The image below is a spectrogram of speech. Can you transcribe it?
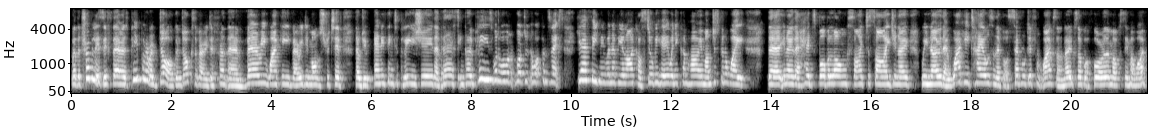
But the trouble is, if there are people are a dog, and dogs are very different, they're very waggy, very demonstrative. They'll do anything to please you. They're there sitting, going, "Please, what do I want? What, do, what happens next? Yeah, feed me whenever you like. I'll still be here when you come home. I'm just going to wait." Their, you know, their heads bob along side to side. You know, we know they're waggy tails, and they've got several different wags. I know because I've got four of them. Obviously, my wife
